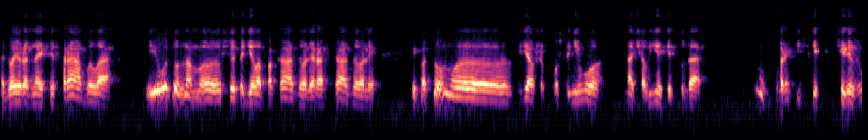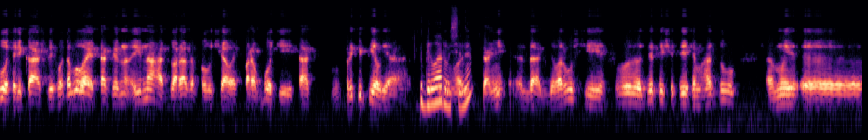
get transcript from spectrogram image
Двоюродная сестра была. И вот он нам э, все это дело показывали, рассказывали. И потом э, я уже после него начал ездить туда ну, практически через год или каждый год. А бывает так, и на, и на год два раза получалось по работе, и так. Прикипел я. К Беларуси, да? Да, к Беларуси. В 2003 году мы э,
